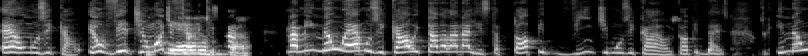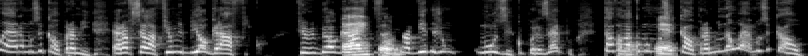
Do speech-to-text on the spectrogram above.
é um musical? Eu vi, tinha um monte de é filme que pra, pra, mim não é musical e tava lá na lista. Top 20 musical, top 10. E não era musical para mim. Era, sei lá, filme biográfico. Filme biográfico é, então. vida de um músico, por exemplo. Tava lá como é. musical. Para mim não é musical.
